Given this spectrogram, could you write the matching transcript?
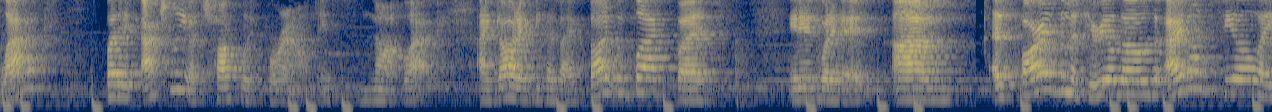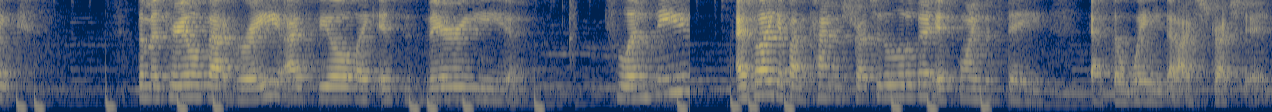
black, but it's actually a chocolate brown. It's not black. I got it because I thought it was black, but it is what it is. Um, as far as the material goes, I don't feel like the material is that great. I feel like it's very flimsy. I feel like if I kind of stretch it a little bit, it's going to stay at the way that I stretched it.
